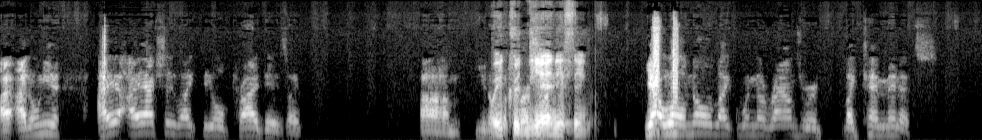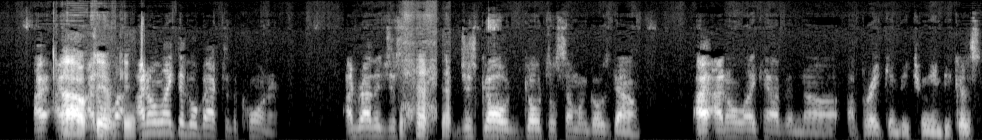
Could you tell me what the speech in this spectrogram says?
I, I don't need I, I actually like the old pride days, like, um, you know, We couldn't hear round- anything. Yeah, well, no, like when the rounds were like 10 minutes. I, I, Ah, I okay, don't, li- okay. I don't like to go back to the corner. I'd rather just just go go till someone goes down. I, I don't like having uh, a break in between because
